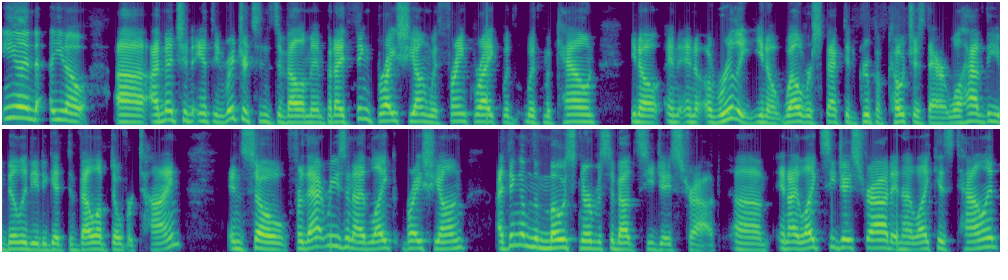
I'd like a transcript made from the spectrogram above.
and you know. Uh, I mentioned Anthony Richardson's development, but I think Bryce Young with Frank Reich, with with McCown, you know, and, and a really, you know, well-respected group of coaches there will have the ability to get developed over time. And so for that reason, I like Bryce Young. I think I'm the most nervous about CJ Stroud. Um, and I like CJ Stroud and I like his talent,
